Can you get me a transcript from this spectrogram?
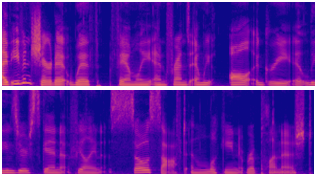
I've even shared it with family and friends, and we all agree it leaves your skin feeling so soft and looking replenished.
